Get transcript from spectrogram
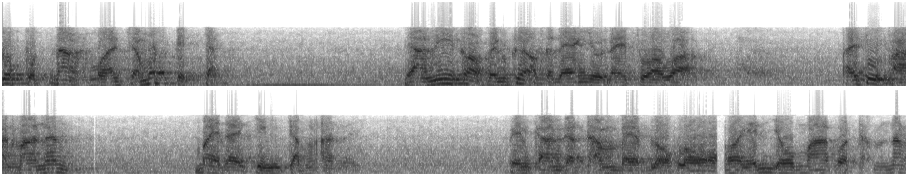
ลุกปุดนั่งเหมือนจะมดติดจับ อย่างนี้ก็เป็นเครื่องแสดงอยู่ในตัวว่า ไอ้ที่ผ่านมานั้นไม่ได้จริงจังอะไร เป็นการกระทำแบบหลอกหลอกพอเห็นโยมมาก็ทำนั่ง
